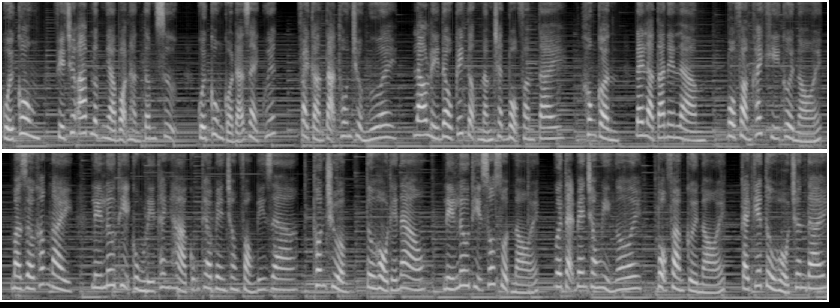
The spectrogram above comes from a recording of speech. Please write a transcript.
Cuối cùng, phía trước áp lực nhà bọn hắn tâm sự, cuối cùng có đã giải quyết, phải cảm tạ thôn trưởng ngươi. Lao lý đầu kích động nắm chặt bộ phàm tay, không cần, đây là ta nên làm. Bộ phàm khách khí cười nói, mà giờ khắc này, Lý Lưu Thị cùng Lý Thanh Hà cũng theo bên trong phòng đi ra. Thôn trưởng, từ hồ thế nào? Lý Lưu Thị sốt ruột nói, người tại bên trong nghỉ ngơi. Bộ phàm cười nói, cái kia từ hổ chân đây.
